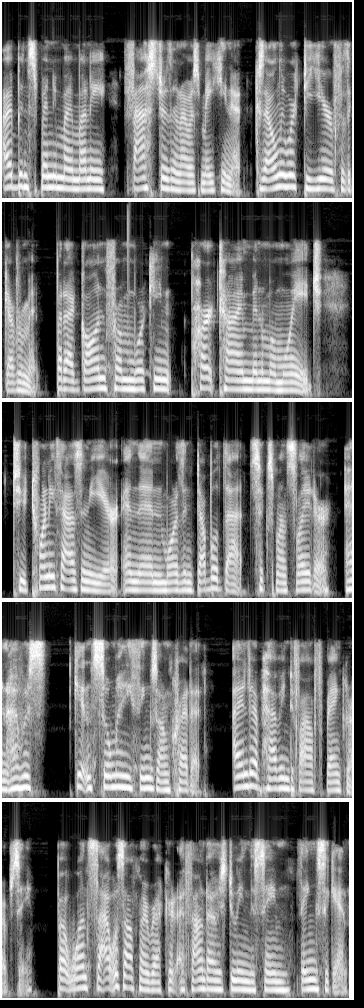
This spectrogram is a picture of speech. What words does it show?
I've been spending my money faster than I was making it because I only worked a year for the government, but I'd gone from working part-time minimum wage to 20,000 a year and then more than doubled that 6 months later. And I was getting so many things on credit. I ended up having to file for bankruptcy. But once that was off my record, I found I was doing the same things again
